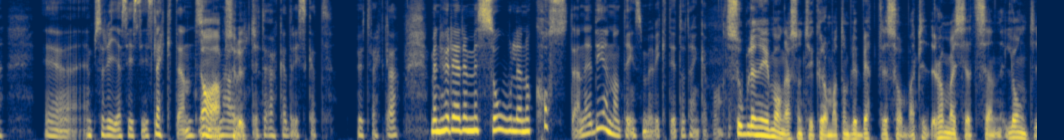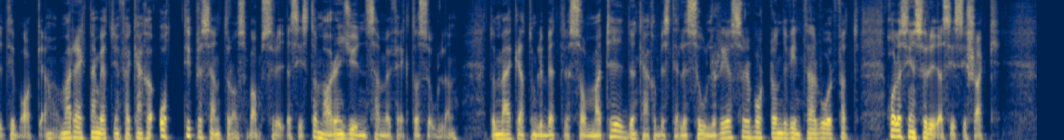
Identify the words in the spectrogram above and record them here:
eh, en psoriasis i släkten. Som ja, absolut. har lite ökad risk att utveckla. Men hur är det med solen och kosten? Är det någonting som är viktigt att tänka på? Solen är ju många som tycker om att de blir bättre sommartid. Det har man ju sett sedan lång tid tillbaka. Man räknar med att ungefär kanske 80 procent av de som har psoriasis, de har en gynnsam effekt av solen. De märker att de blir bättre sommartid, de kanske beställer solresor borta under vinterhalvåret för att hålla sin psoriasis i schack.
